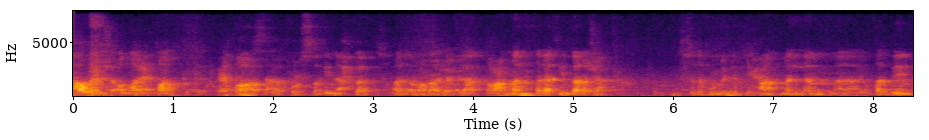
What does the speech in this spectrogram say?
نحاول إن شاء الله إعطاء إعطاء فرصة. إن أحببت. هذا أمر راجع له طبعا مادة 30 درجة ستكون بالامتحان. من لم يقدم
